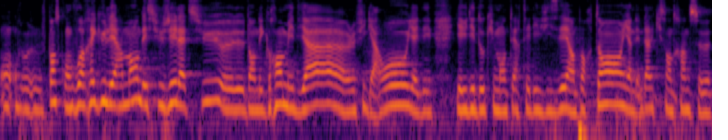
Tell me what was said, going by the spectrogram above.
on- on- je pense qu'on voit régulièrement des sujets là-dessus dans des grands médias, Le Figaro, il y, a des, il y a eu des documentaires télévisés importants, il y en a des qui sont en train de se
